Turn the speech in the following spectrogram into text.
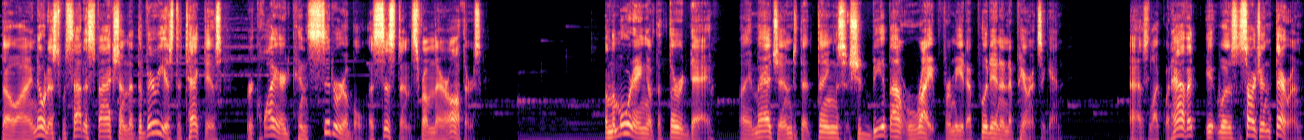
though I noticed with satisfaction that the various detectives required considerable assistance from their authors. On the morning of the third day, I imagined that things should be about ripe for me to put in an appearance again. As luck would have it, it was Sergeant Theron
